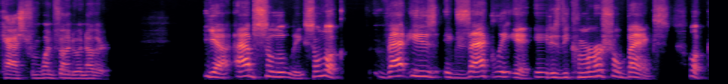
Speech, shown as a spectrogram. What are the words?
cash from one phone to another? Yeah, absolutely. So look, that is exactly it. It is the commercial banks. Look,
